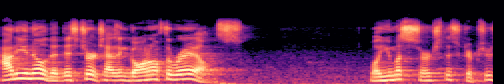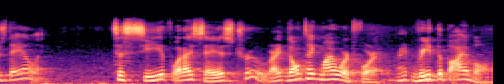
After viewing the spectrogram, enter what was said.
How do you know that this church hasn't gone off the rails? Well, you must search the scriptures daily to see if what I say is true, right? Don't take my word for it, right? Read the Bible.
